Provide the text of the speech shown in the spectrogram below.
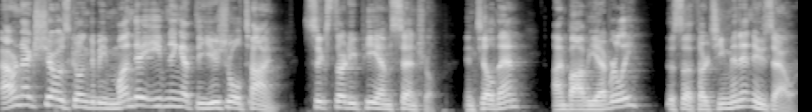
Our next show is going to be Monday evening at the usual time, 6:30 p.m. Central. Until then, I'm Bobby Eberle. This is a 13-minute news hour.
